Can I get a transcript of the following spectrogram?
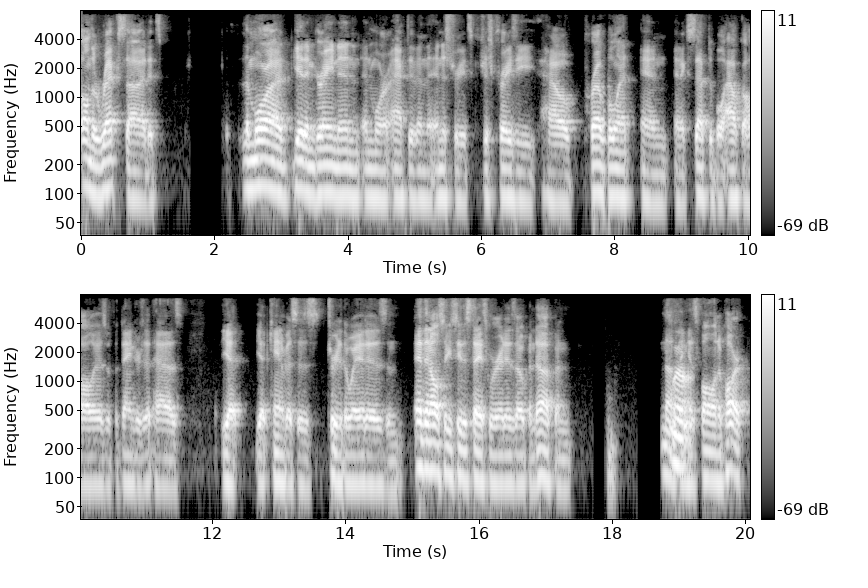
on the rec side, it's the more I get ingrained in and more active in the industry, it's just crazy how prevalent and, and acceptable alcohol is with the dangers it has. Yet yet cannabis is treated the way it is, and and then also you see the states where it is opened up and nothing well, has fallen apart.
